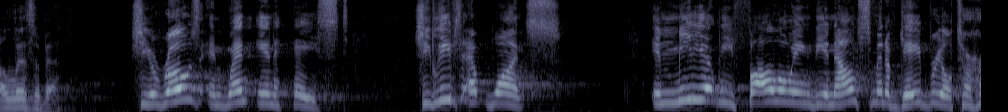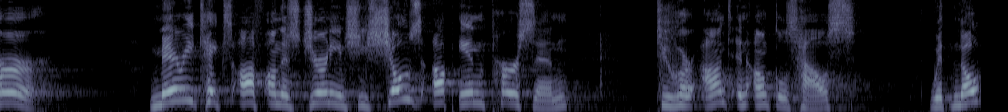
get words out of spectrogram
Elizabeth. She arose and went in haste. She leaves at once, immediately following the announcement of Gabriel to her. Mary takes off on this journey and she shows up in person to her aunt and uncle's house with no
